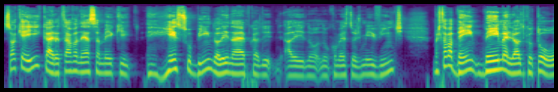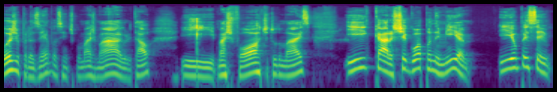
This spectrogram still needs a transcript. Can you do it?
Só que aí, cara, eu tava nessa meio que ressubindo ali na época de, ali no, no começo de 2020, mas tava bem, bem melhor do que eu tô hoje, por exemplo, assim, tipo mais magro e tal, e mais forte e tudo mais. E, cara, chegou a pandemia e eu pensei,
